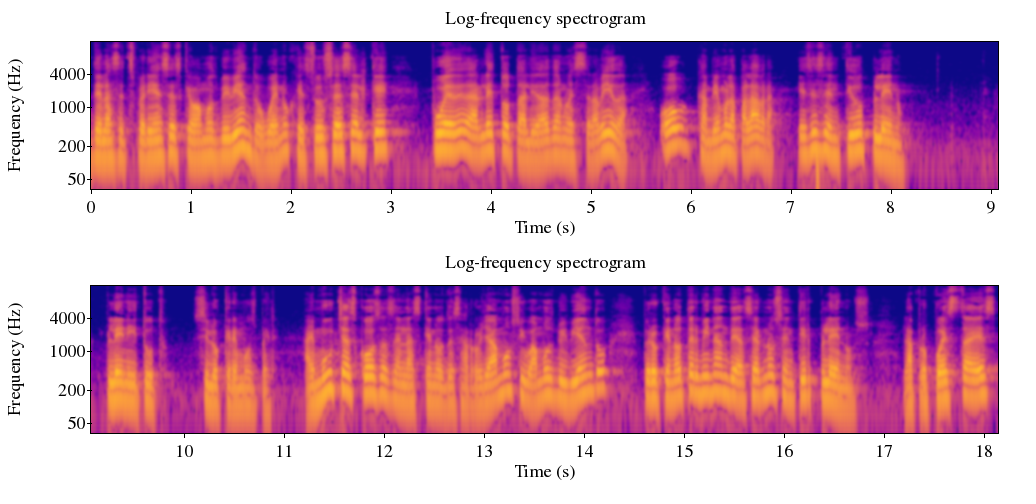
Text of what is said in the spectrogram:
de las experiencias que vamos viviendo. Bueno, Jesús es el que puede darle totalidad a nuestra vida. O, cambiamos la palabra, ese sentido pleno, plenitud, si lo queremos ver. Hay muchas cosas en las que nos desarrollamos y vamos viviendo, pero que no terminan de hacernos sentir plenos. La propuesta es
